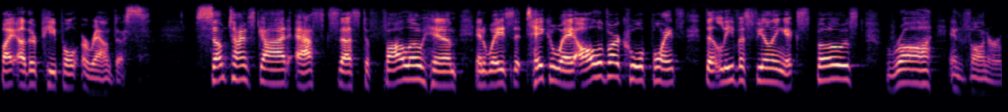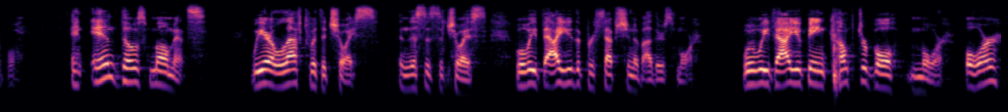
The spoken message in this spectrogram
by other people around us. Sometimes God asks us to follow Him in ways that take away all of our cool points, that leave us feeling exposed, raw, and vulnerable. And in those moments, we are left with a choice and this is the choice. Will we value the perception of others more? Will we value being comfortable more? Or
